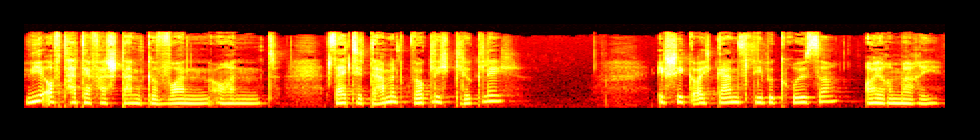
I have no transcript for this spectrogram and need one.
Wie oft hat der Verstand gewonnen? Und seid ihr damit wirklich glücklich? Ich schicke euch ganz liebe Grüße, eure Marie.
